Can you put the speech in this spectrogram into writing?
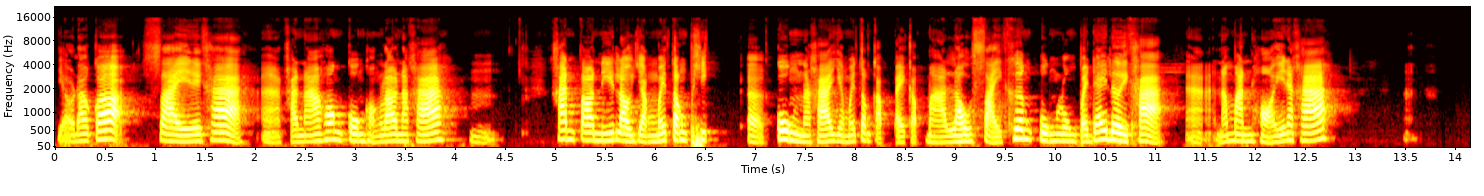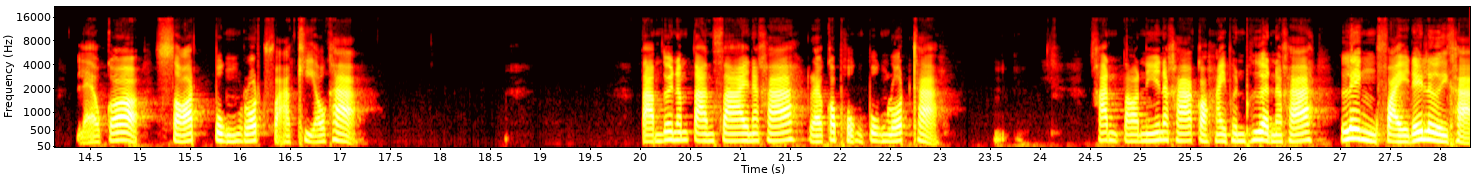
เดี๋ยวเราก็ใส่เลยค่ะคณะฮ่องกงของเรานะคะขั้นตอนนี้เรายังไม่ต้องพลิกกุ้งนะคะ ยังไม่ต้องกลับไปกลับมา เราใส่เครื่องปรุงลงไปได้เลยค่ะน้ำมันหอยนะคะ แล้วก็ซอสปรุงรสฝาเขียวค่ะ ตามด้วยน้ำตาลทรายนะคะ แล้วก็ผงปรุงรสค่ะ ขั้นตอนนี้นะคะก็ให้เพื่อนๆนะคะ เร่งไฟได้เลยค่ะ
